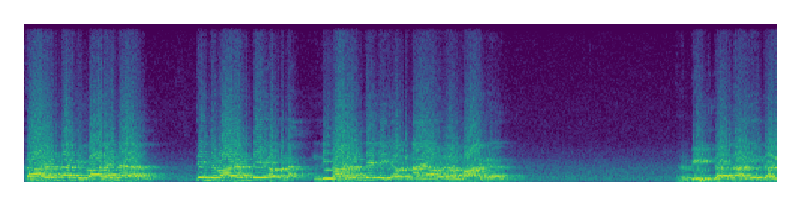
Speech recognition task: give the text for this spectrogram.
ਕਾਰਨ ਦਾ ਨਿਵਾਰਨ ਹੈ ਤੇ ਨਿਵਾਰਨ ਦੇ ਆਪਣਾ, ਨਿਵਾਰਨ ਦੇ ਲਈ ਅਪਣਾਇਆ ਹੋਇਆ ਮਾਰਗ ਹੈ। ਰਿਪੀਟ ਕਰਦਾ, ਇਹ ਗੱਲ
